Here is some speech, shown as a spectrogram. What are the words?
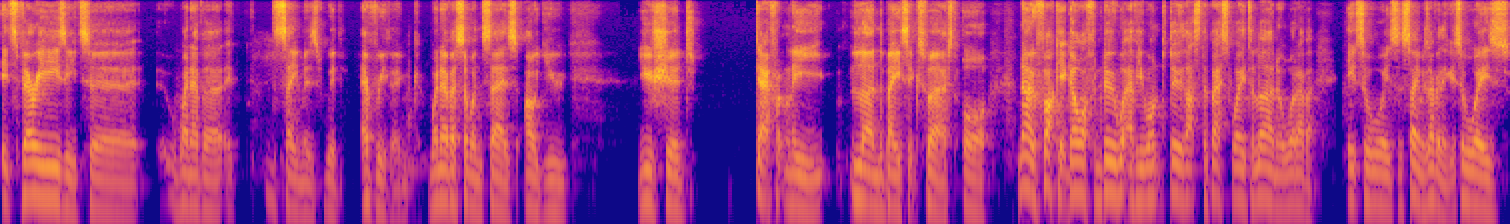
it's very easy to whenever the same as with everything whenever someone says oh you you should definitely learn the basics first or no fuck it go off and do whatever you want to do that's the best way to learn or whatever it's always the same as everything. It's always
